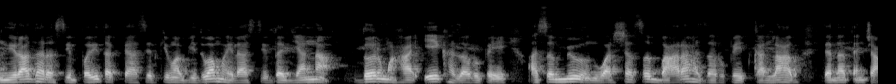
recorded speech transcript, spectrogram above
निराधार असतील परित्यक्त्या असतील किंवा विधवा महिला असतील तर यांना दरमहा एक हजार रुपये असं मिळून वर्षाचं बारा हजार रुपये इतका लाभ त्यांना त्यांच्या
